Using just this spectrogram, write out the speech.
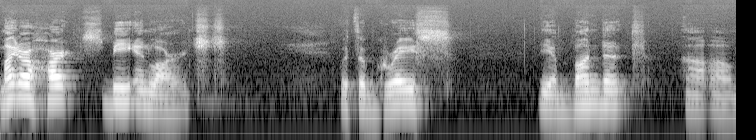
Might our hearts be enlarged with the grace, the abundant uh, um,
